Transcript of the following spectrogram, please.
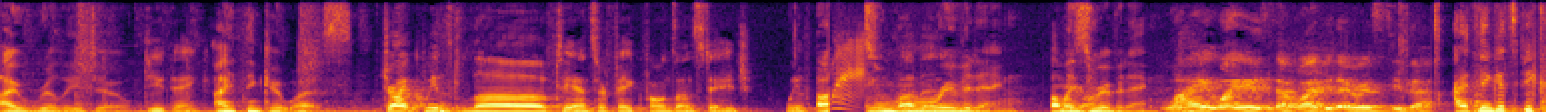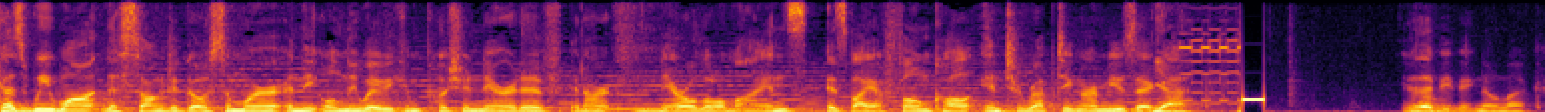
I really do. Do you think? I think it was. Drag queens love to answer fake phones on stage. We uh, f***ing love it. riveting. Oh my it's God. riveting. Why? Why is that? Why do they always do that? I think it's because we want the song to go somewhere, and the only way we can push a narrative in our narrow little minds is by a phone call interrupting our music. Yeah. You hear that beeping? No luck.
